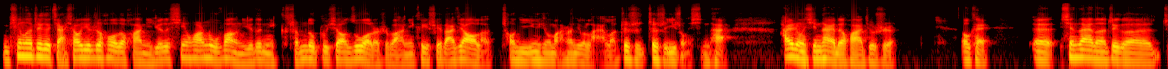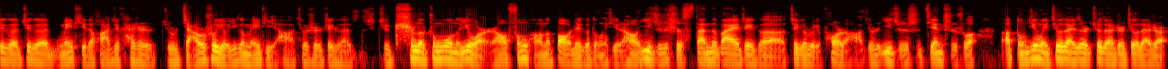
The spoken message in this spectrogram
你听了这个假消息之后的话，你觉得心花怒放，你觉得你什么都不需要做了，是吧？你可以睡大觉了，超级英雄马上就来了，这是这是一种心态。还有一种心态的话，就是，OK。呃，现在呢，这个这个这个媒体的话就开始，就是假如说有一个媒体哈，就是这个就吃了中共的诱饵，然后疯狂的报这个东西，然后一直是 stand by 这个这个 report 哈，就是一直是坚持说啊，董经纬就在这儿，就在这儿，就在这儿，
